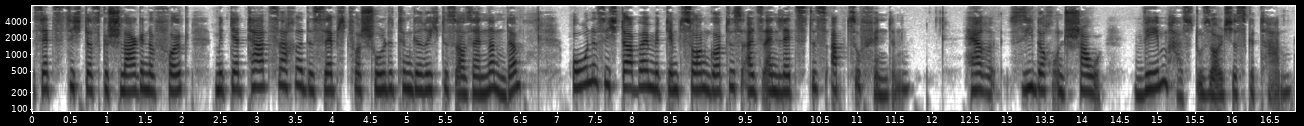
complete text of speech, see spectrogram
setzt sich das geschlagene Volk mit der Tatsache des selbstverschuldeten Gerichtes auseinander, ohne sich dabei mit dem Zorn Gottes als ein letztes abzufinden. Herr, sieh doch und schau, wem hast du solches getan?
